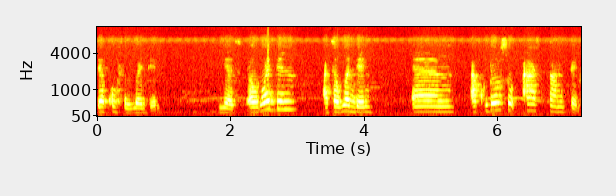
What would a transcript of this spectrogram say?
decor for wedding, yes, a wedding at a wedding, um, I could also add something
